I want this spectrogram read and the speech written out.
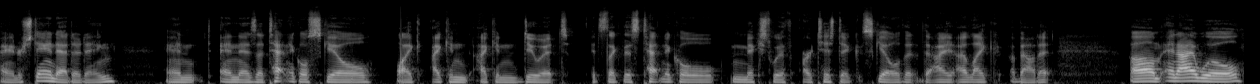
I understand editing, and and as a technical skill, like I can I can do it. It's like this technical mixed with artistic skill that, that I, I like about it. Um, and I will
